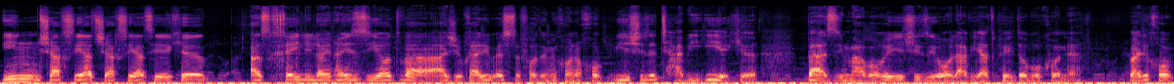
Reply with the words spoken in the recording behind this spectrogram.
این شخصیت شخصیتیه که از خیلی line های زیاد و عجیب غریب استفاده می‌کنه. خب یه چیز طبیعیه که بعضی مواقع یه چیزی اولویت پیدا بکنه. ولی خب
